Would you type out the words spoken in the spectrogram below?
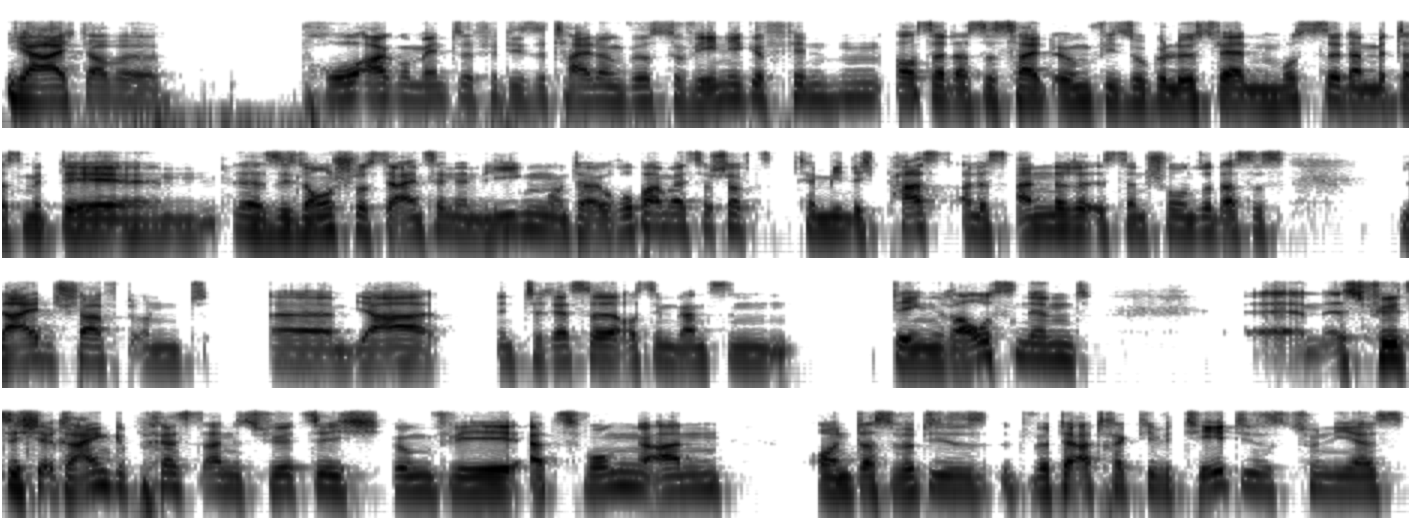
Ja, ich glaube, Pro-Argumente für diese Teilung wirst du wenige finden, außer dass es halt irgendwie so gelöst werden musste, damit das mit dem äh, Saisonschluss der einzelnen Ligen und der Europameisterschaft terminlich passt. Alles andere ist dann schon so, dass es Leidenschaft und äh, ja, Interesse aus dem ganzen Ding rausnimmt. Ähm, es fühlt sich reingepresst an, es fühlt sich irgendwie erzwungen an und das wird, dieses, wird der Attraktivität dieses Turniers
